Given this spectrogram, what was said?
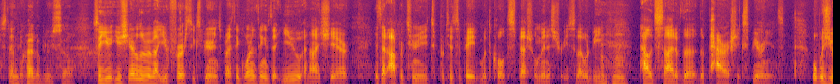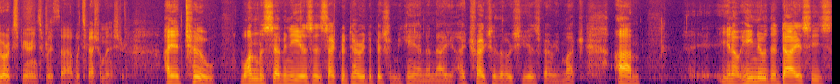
stepping. up. incredibly so. So you, you shared a little bit about your first experience, but I think one of the things that you and I share is that opportunity to participate in what's called special ministry. So that would be Mm-hmm. outside of the, the parish experience. What was your experience with, uh, with special ministry? I had two. One was seven years as secretary to Bishop McGann, and I, I treasure those years very much. Um, you know, he knew the diocese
